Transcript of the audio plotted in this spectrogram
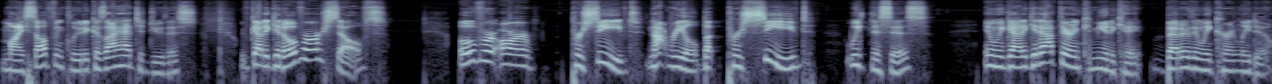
myself included, because I had to do this. We've got to get over ourselves, over our perceived, not real, but perceived weaknesses, and we got to get out there and communicate better than we currently do.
